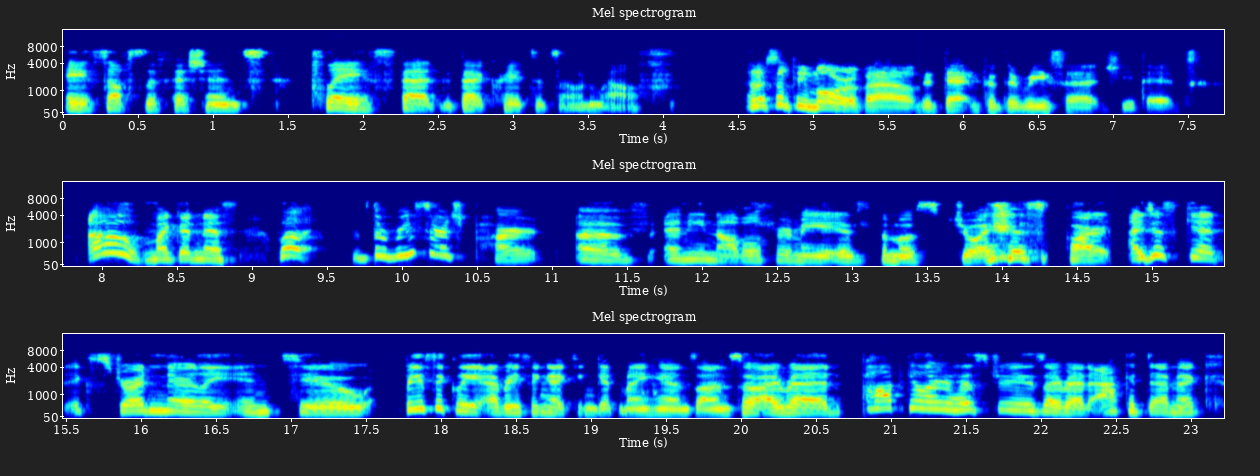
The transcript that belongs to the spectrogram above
a self-sufficient place that that creates its own wealth. Tell us something more about the depth of the research you did. Oh my goodness. Well, the research part of any novel for me is the most joyous part. I just get extraordinarily into basically everything I can get my hands on. So I read popular histories, I read academic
